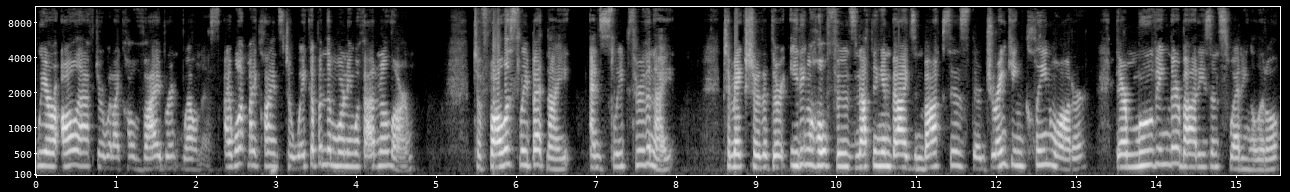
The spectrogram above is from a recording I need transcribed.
we are all after what I call vibrant wellness. I want my clients to wake up in the morning without an alarm, to fall asleep at night and sleep through the night, to make sure that they're eating whole foods, nothing in bags and boxes, they're drinking clean water, they're moving their bodies and sweating a little,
